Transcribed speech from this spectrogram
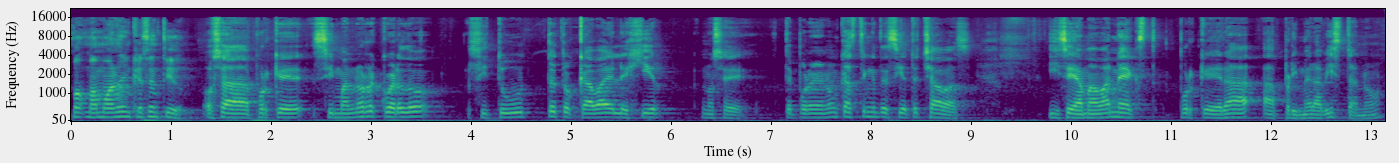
Ma- Mamón, ¿en qué sentido? O sea, porque si mal no recuerdo, si tú te tocaba elegir, no sé, te ponían un casting de siete chavas y se llamaba Next porque era a primera vista, ¿no?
